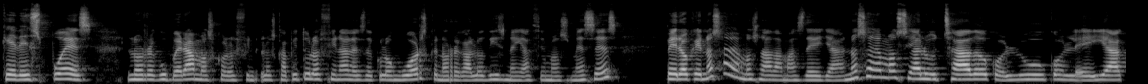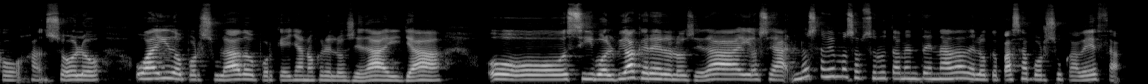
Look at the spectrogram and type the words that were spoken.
que después nos recuperamos con los, los, capítulos finales de Clone Wars que nos regaló Disney hace unos meses, pero que no sabemos nada más de ella. No sabemos si ha luchado con Luke, con Leia, con Han Solo, o ha ido por su lado porque ella no cree los Jedi ya, o si volvió a querer a los Jedi, o sea, no sabemos absolutamente nada de lo que pasa por su cabeza,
